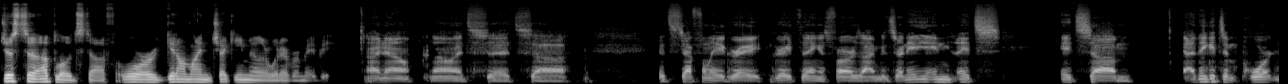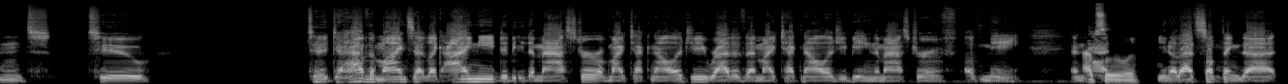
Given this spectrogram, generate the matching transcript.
just to upload stuff or get online and check email or whatever it may be. I know. No, it's it's uh it's definitely a great great thing as far as I'm concerned. And it's it's um I think it's important to to to have the mindset like I need to be the master of my technology rather than my technology being the master of of me. And absolutely, that, you know, that's something that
